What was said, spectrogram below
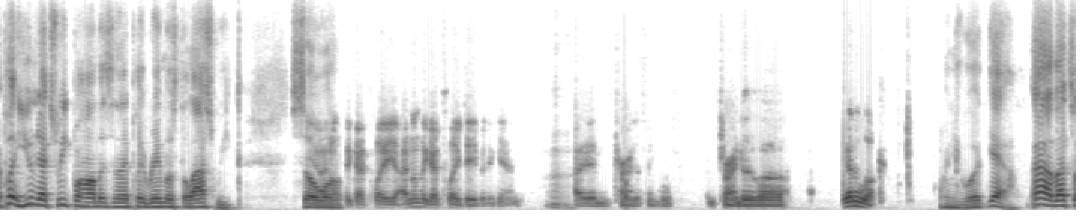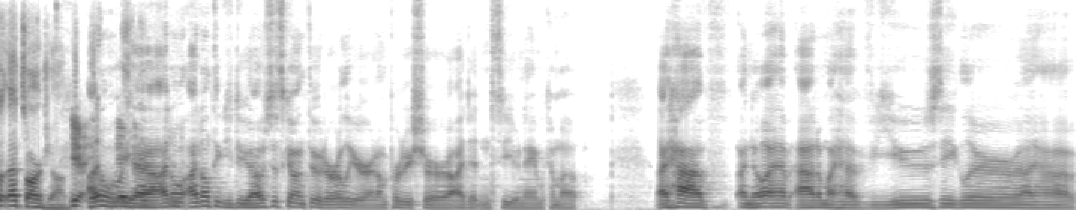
I play you next week, Bahamas, and then I play Ramos the last week. So yeah, I uh, don't think I play. I don't think I play David again. Mm. I am trying to think. Of, I'm trying to. I gotta look. when you would, yeah, ah, that's that's our job. Yeah, I don't. Wait, yeah, I don't. I don't think you do. I was just going through it earlier, and I'm pretty sure I didn't see your name come up. I have. I know I have Adam. I have you, Ziegler. I have.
